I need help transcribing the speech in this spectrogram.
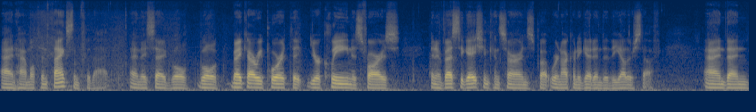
and Hamilton thanks them for that. And they said, "We'll we'll make our report that you're clean as far as." an investigation concerns, but we're not going to get into the other stuff. And then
